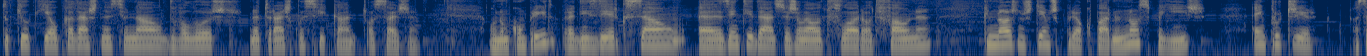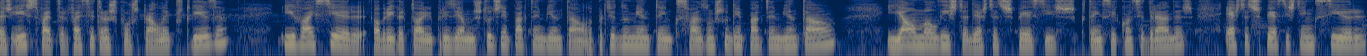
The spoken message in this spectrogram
daquilo que é o Cadastro Nacional de Valores Naturais Classificados, ou seja, o nome comprido, para dizer que são as entidades, sejam elas de flora ou de fauna, que nós nos temos que preocupar no nosso país em proteger. Ou seja, isso vai, ter, vai ser transposto para a lei portuguesa e vai ser obrigatório, por exemplo, nos estudos de impacto ambiental. A partir do momento em que se faz um estudo de impacto ambiental e há uma lista destas espécies que têm que ser consideradas, estas espécies têm que ser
